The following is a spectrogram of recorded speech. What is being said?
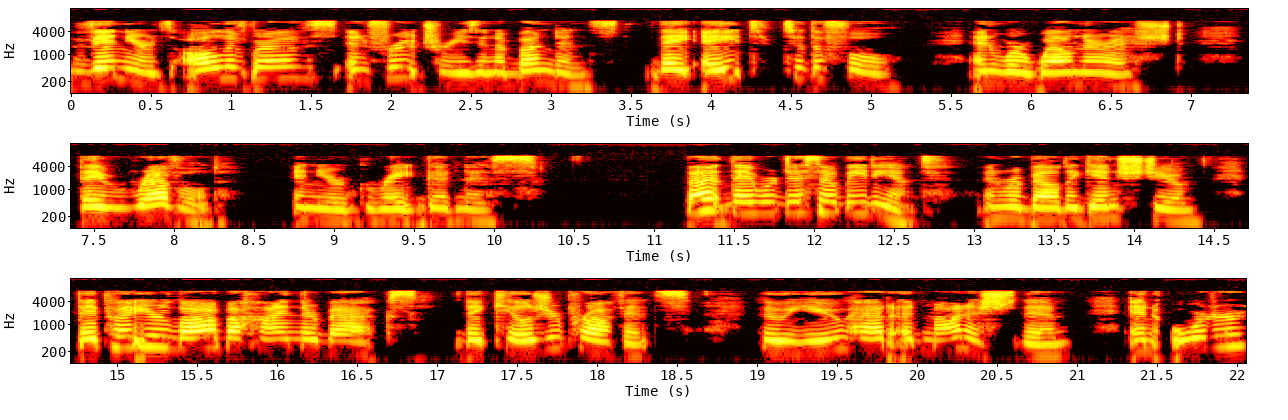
vineyards, olive groves, and fruit trees in abundance. They ate to the full and were well nourished. They reveled in your great goodness. But they were disobedient and rebelled against you. They put your law behind their backs. They killed your prophets, who you had admonished them, in order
